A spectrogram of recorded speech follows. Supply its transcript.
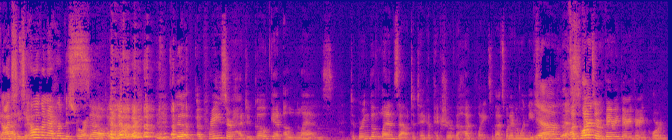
God, Hudson. Stacey, how have I not heard this story? So I know, right? the appraiser had to go get a lens to bring the lens out to take a picture of the HUD plate. So that's what everyone needs Yeah, to know. that's HUD plates are very, very, very important.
